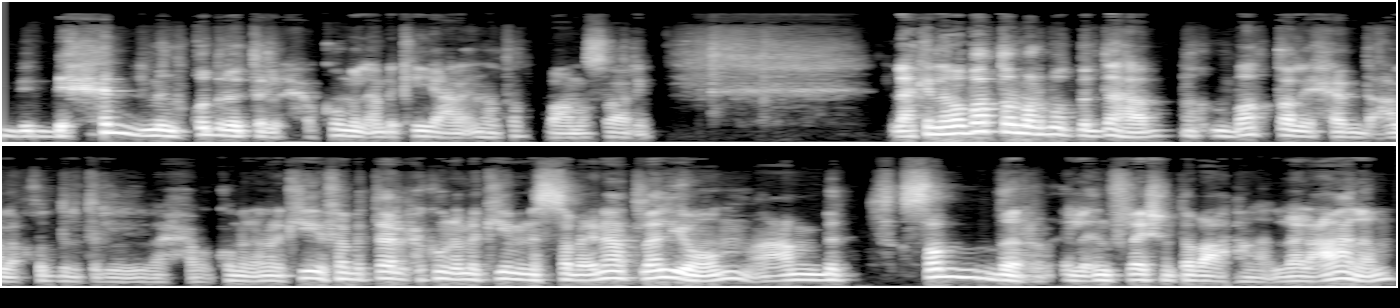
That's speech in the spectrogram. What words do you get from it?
بحد من قدرة الحكومة الأمريكية على إنها تطبع مصاري. لكن لما بطل مربوط بالذهب بطل يحد على قدرة الحكومة الأمريكية فبالتالي الحكومة الأمريكية من السبعينات لليوم عم بتصدر الإنفليشن تبعها للعالم.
